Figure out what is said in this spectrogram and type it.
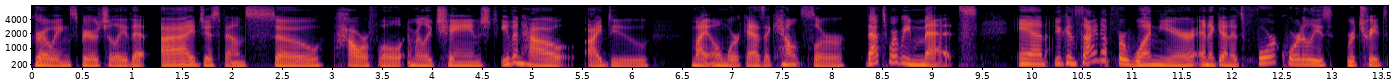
growing spiritually that I just found so powerful and really changed even how I do my own work as a counselor. That's where we met. And you can sign up for one year. And again, it's four quarterly retreats,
